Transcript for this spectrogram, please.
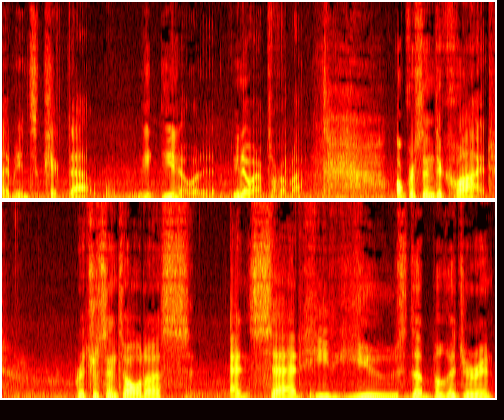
That means kicked out. You know what you know what I'm talking about. Oakerson declined. Richardson told us and said he'd use the belligerent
